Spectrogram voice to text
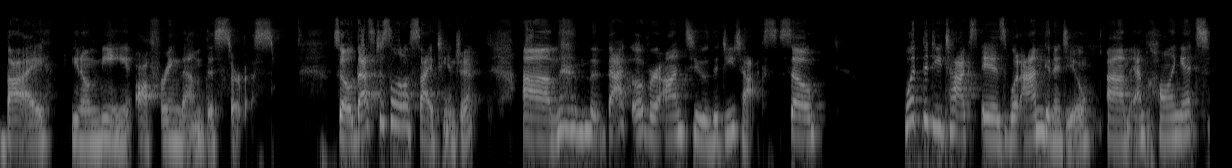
by you know me offering them this service. So that's just a little side tangent. Um, back over onto the detox. So what the detox is what i'm going to do um, i'm calling it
